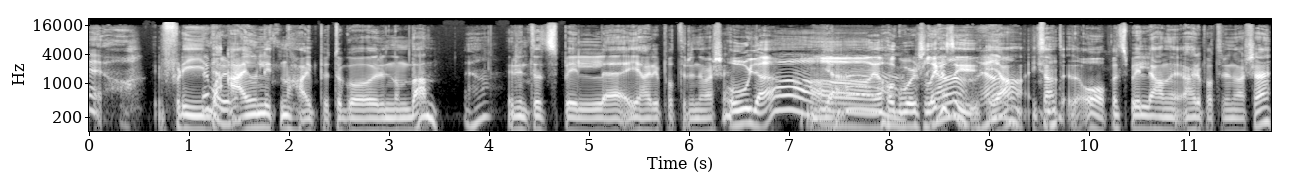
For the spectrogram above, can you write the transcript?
Ja. Fordi Det det, er jo en liten hype ute og går rundt om dagen. Ja. Rundt et spill eh, i Harry Potter-universet. Oh ja! Ja. ja! Hogwarts Legacy. Ja. Ja, ikke sant? Et åpent spill i Harry Potter-universet.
